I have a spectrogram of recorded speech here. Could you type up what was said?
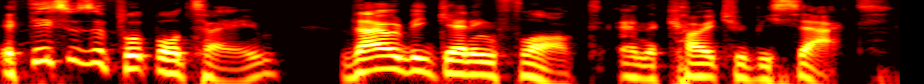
If this was a football team, they would be getting flogged and the coach would be sacked.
